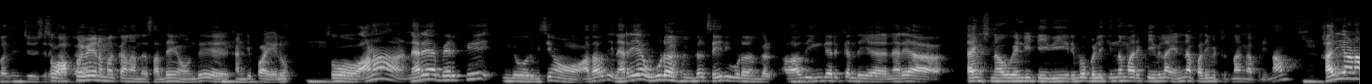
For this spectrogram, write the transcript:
பதிஞ்சு வச்சிருக்காங்க. அப்பவே நமக்கான அந்த சந்தேகம் வந்து. கண்டிப்பா எழும். சோ ஆனா நிறைய பேருக்கு இங்க ஒரு விஷயம் அதாவது நிறைய ஊடகங்கள் செய்தி ஊடகங்கள் அதாவது இங்க இருக்க இந்த நிறைய Times Now N D TV Republic இந்த மாதிரி டிவி எல்லாம் என்ன பதிவிட்டு இருந்தாங்க அப்படின்னா. ஹரியானா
